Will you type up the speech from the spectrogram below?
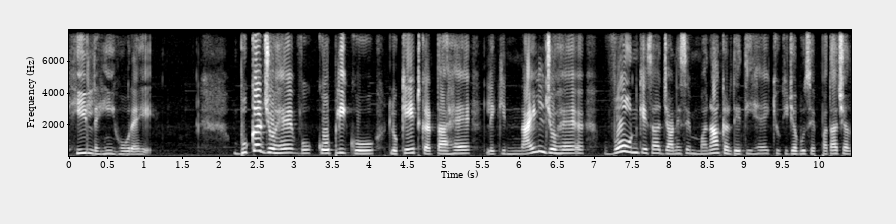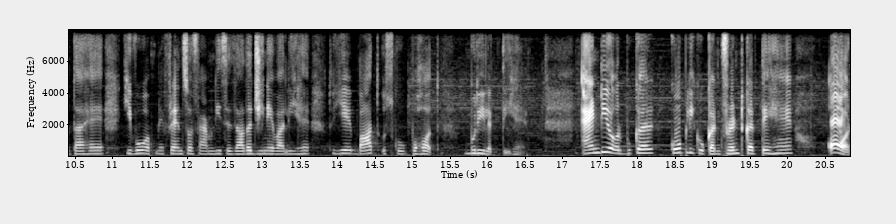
हील नहीं हो रहे। बुकर जो है वो कोपली को लोकेट करता है, लेकिन नाइल जो है वो उनके साथ जाने से मना कर देती है, क्योंकि जब उसे पता चलता है कि वो अपने फ्रेंड्स और फैमिली से ज़्यादा जीने वाली है तो ये बात उसको बहुत बुरी लगती है। एंडी और बुकर कोपली को कन्फ्रंट करते हैं और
